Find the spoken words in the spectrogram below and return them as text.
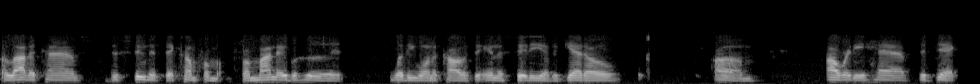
a lot of times the students that come from from my neighborhood, whether you want to call it the inner city or the ghetto, um, already have the deck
